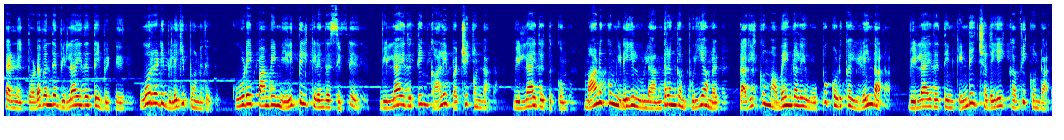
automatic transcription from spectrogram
தன்னை தொட வந்த வில்லாயுதத்தை விட்டு ஓரடி விலகி போனது. கூடை பாம்பின் நெருப்பில் கிடந்த சிட்டு வில்லாயுதத்தின் காலை பற்றி கொண்டாள். வில்லாயுதத்துக்கும் மானுக்கும் இடையில் உள்ள அந்தரங்கம் புரியாமல் தகிக்கும் அவயங்களை ஒப்பு கொடுக்க இழைந்தாள். வில்லாயுதத்தின் கெண்டை சதையை கவ்விக்கொண்டாள்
